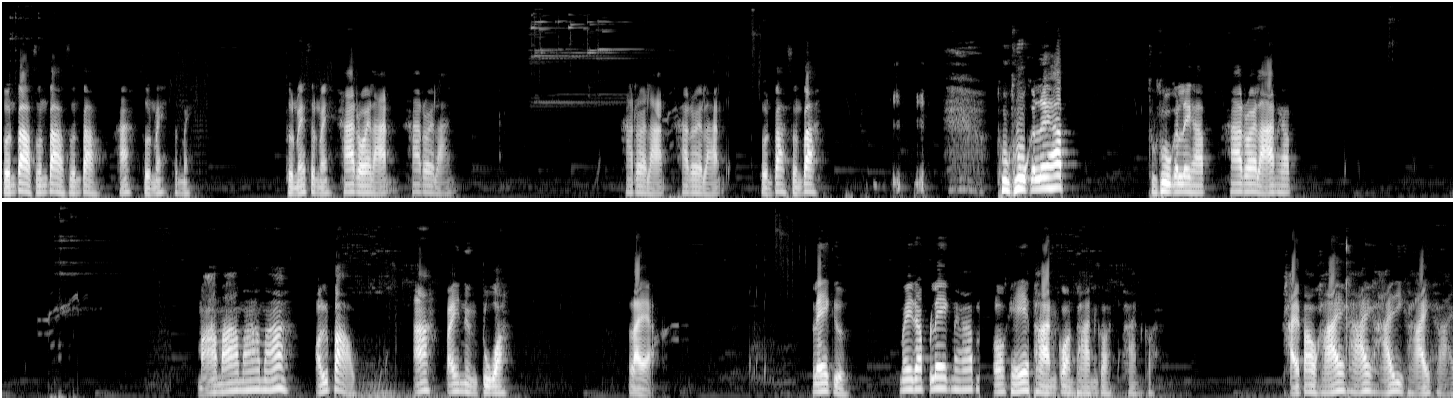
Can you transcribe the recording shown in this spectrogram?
สนเปล่าสนเปล่าสนเปล่าฮะสนไหมสนไหมสนไหมสนไหมห้าร้อยล้านห้าร้อยล้าน ห้าร้อยล้านห้าร้อยล้านสนป่ะสนป่ะถูกถูกกันเลยครับ ถูกถูกกันเลยครับห้าร้อยล้านครับ มามามามาเอาหรือเปล่าอะไปหนึ่งตัว อะไรอะเลขเหรอไม่รับเลขนะครับ โอเค ผ่านก่อนผ่านก่อนผ่านก่อน ขายเปล่าขายขายขายดิขายขาย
